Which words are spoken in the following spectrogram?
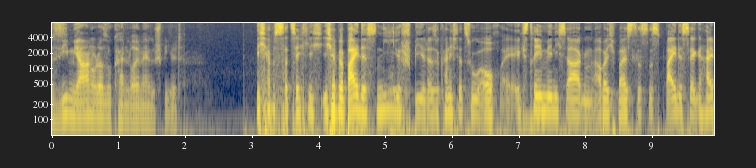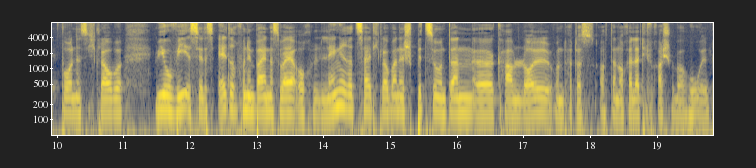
sieben Jahren oder so kein LOL mehr gespielt. Ich habe es tatsächlich, ich habe ja beides nie gespielt, also kann ich dazu auch extrem wenig sagen. Aber ich weiß, dass es beides sehr gehypt worden ist. Ich glaube, WoW ist ja das ältere von den beiden. Das war ja auch längere Zeit, ich glaube, an der Spitze. Und dann äh, kam LOL und hat das auch dann auch relativ rasch überholt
